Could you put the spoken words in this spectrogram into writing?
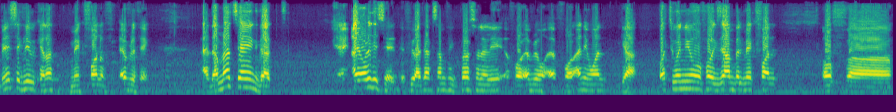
Basically, we cannot make fun of everything. And I'm not saying that. I already said if you attack something personally for everyone, uh, for anyone, yeah, But when you, for example, make fun of, uh,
